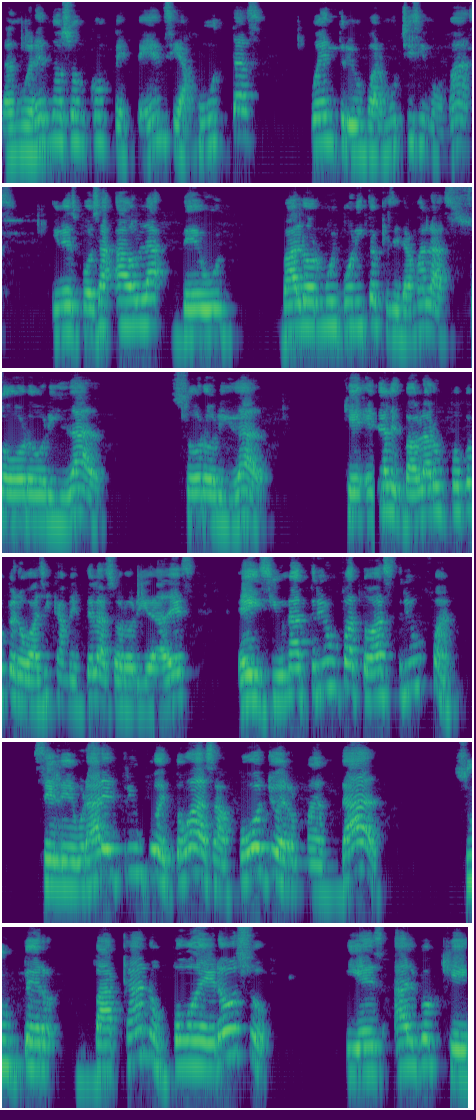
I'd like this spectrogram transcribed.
las mujeres no son competencia, juntas pueden triunfar muchísimo más. Y mi esposa habla de un valor muy bonito que se llama la sororidad. Sororidad. Que ella les va a hablar un poco, pero básicamente la sororidad es, hey, si una triunfa, todas triunfan. Celebrar el triunfo de todas, apoyo, hermandad súper bacano, poderoso. Y es algo que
